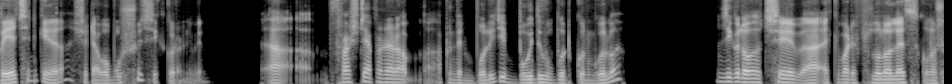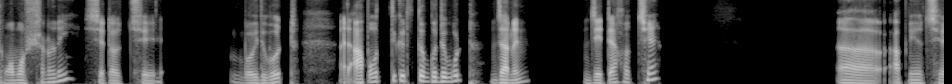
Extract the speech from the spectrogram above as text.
পেয়েছেন কিনা সেটা অবশ্যই চেক করে নেবেন ফার্স্টে আপনারা আপনাদের বলি যে বৈধ ভোট কোনগুলো? যেগুলো হচ্ছে একেবারে ফ্লোরলেস কোনো সমস্যা নেই। সেটা হচ্ছে বৈধ ভোট। আর আপত্তিকৃত বৈধ ভোট জানেন যেটা হচ্ছে আপনি হচ্ছে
